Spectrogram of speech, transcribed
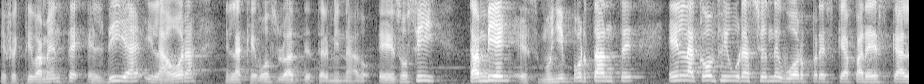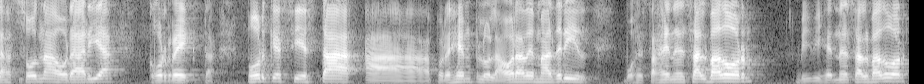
efectivamente el día y la hora en la que vos lo has determinado. Eso sí, También es muy importante en la configuración de WordPress que aparezca la zona horaria correcta. Porque si está, a, por ejemplo, la hora de Madrid, vos estás en El Salvador, vivís en El Salvador,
